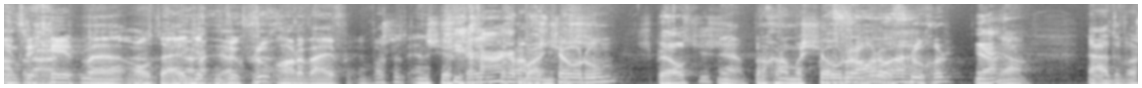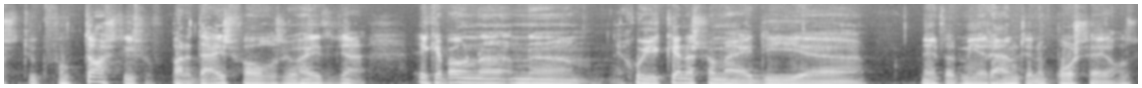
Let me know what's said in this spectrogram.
intrigeert me altijd. Ja, natuurlijk, vroeger hadden wij... Was het NCV? Sigarenbandjes. Showroom? Speltjes. Ja, programma Showroom Vooral, hadden we eh, vroeger. Ja? Ja. Ja, dat was natuurlijk fantastisch. Of Paradijsvogel, zo heet het. Ja. Ik heb ook een, een, eh, goede kennis van mij... die eh, neemt wat meer ruimte in een postzegels.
